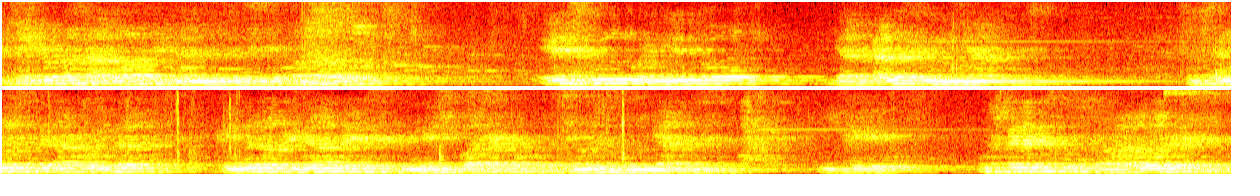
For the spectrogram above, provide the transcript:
el siglo pasado, a finales del siglo pasado, es un movimiento de alcance mundial. Nos tenemos que dar cuenta que no es la primera vez que México hace aportaciones mundiales y que ustedes, los trabajadores,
